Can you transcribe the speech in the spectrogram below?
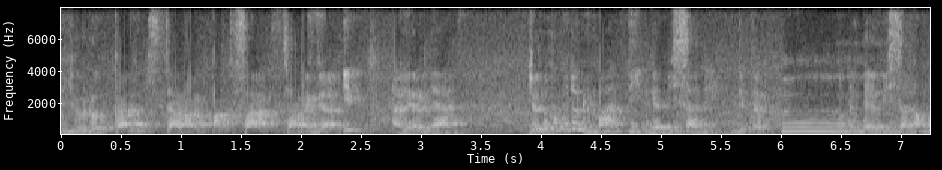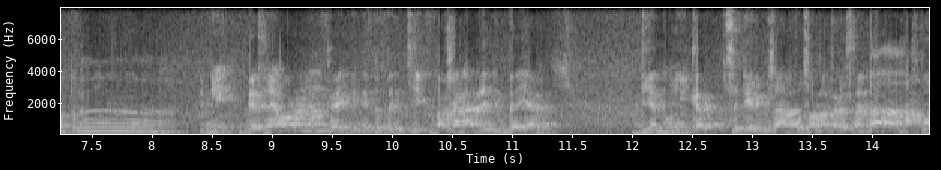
dijodohkan secara paksa, secara gaib. Akhirnya jodoh kamu tuh udah mati, nggak bisa nih gitu. Hmm. Udah nggak bisa kamu tuh jodoh. Hmm. Ini biasanya orang yang kayak gini tuh benci. Bahkan ada juga yang dia mengikat sendiri. Misalnya aku sama Tresna, nih, Uh-uh. aku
